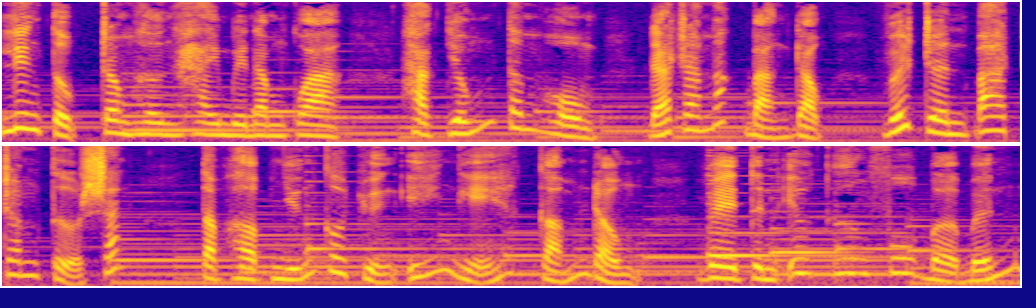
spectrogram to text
Liên tục trong hơn 20 năm qua, hạt giống tâm hồn đã ra mắt bạn đọc với trên 300 tựa sách, tập hợp những câu chuyện ý nghĩa, cảm động về tình yêu thương vô bờ bến,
